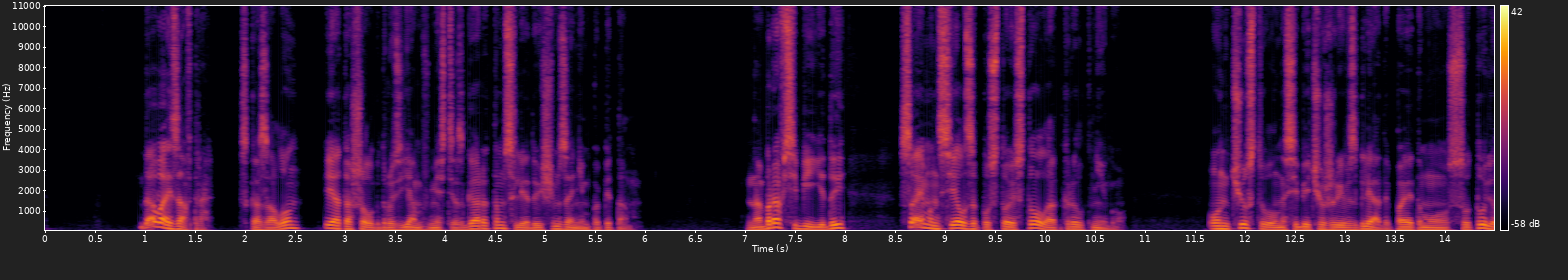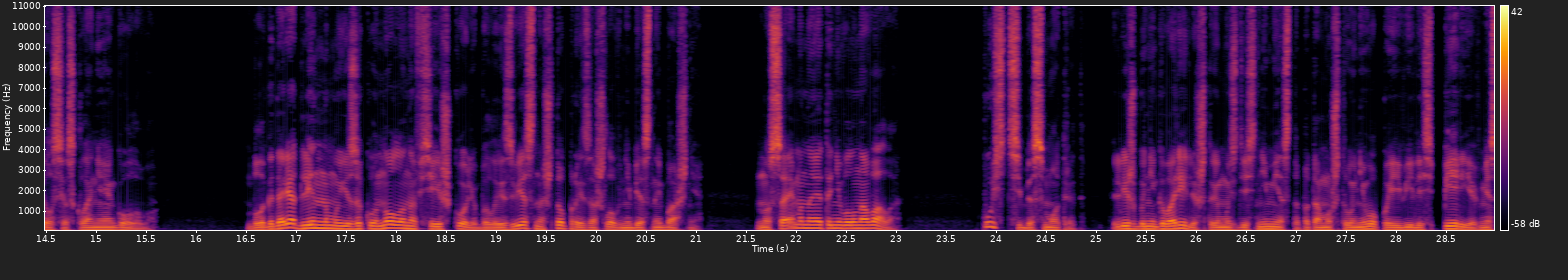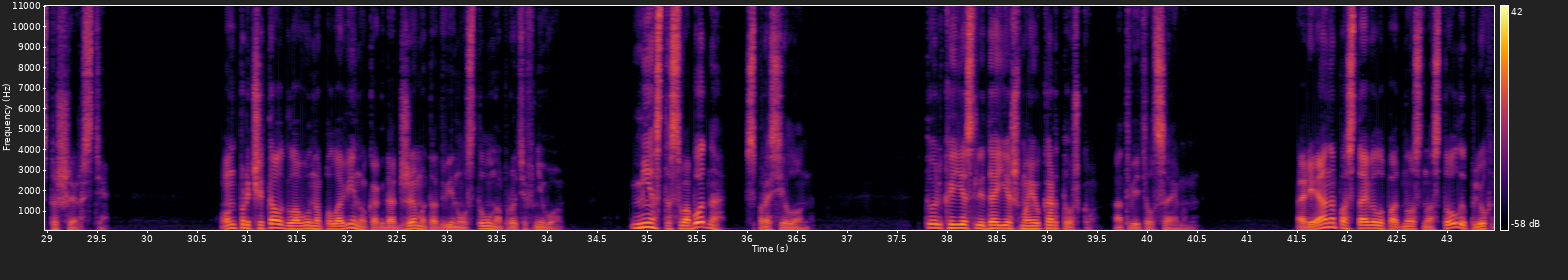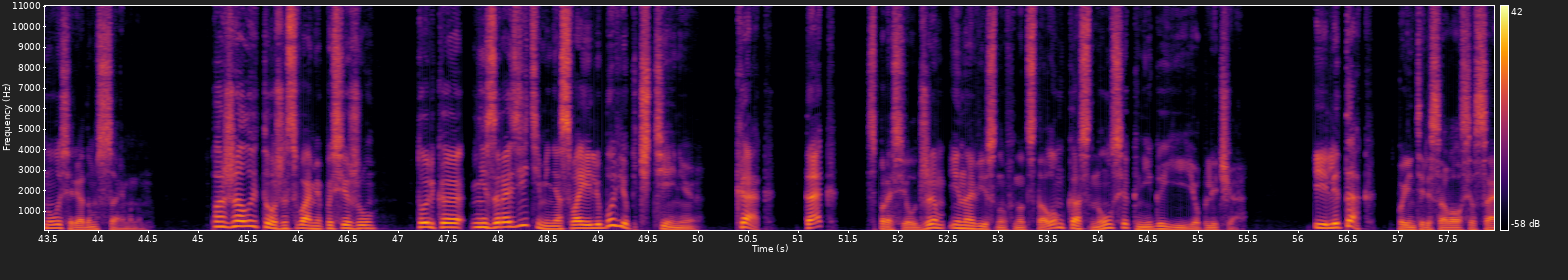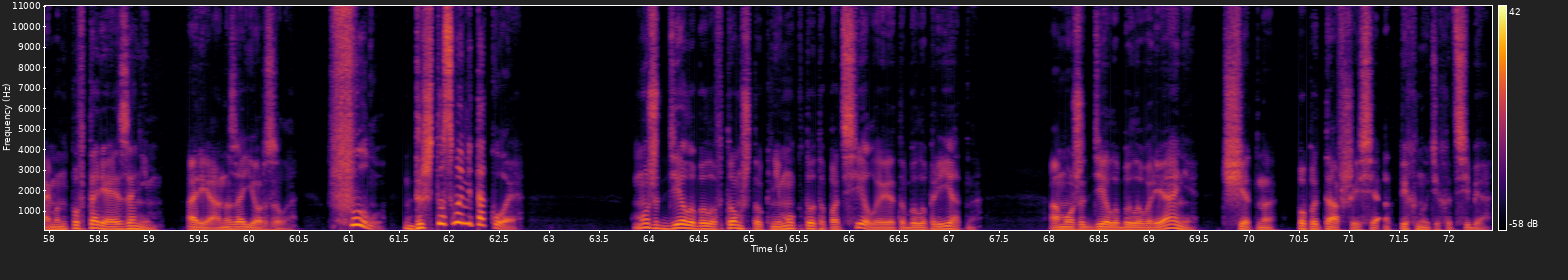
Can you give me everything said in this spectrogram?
«Давай завтра», — сказал он и отошел к друзьям вместе с Гарретом, следующим за ним по пятам. Набрав себе еды, Саймон сел за пустой стол и открыл книгу. Он чувствовал на себе чужие взгляды, поэтому сутулился, склоняя голову. Благодаря длинному языку Нолана всей школе было известно, что произошло в Небесной башне. Но Саймона это не волновало. Пусть себе смотрит, лишь бы не говорили, что ему здесь не место, потому что у него появились перья вместо шерсти. Он прочитал главу наполовину, когда Джем отодвинул стул напротив него. «Место свободно?» — спросил он. «Только если доешь мою картошку», — ответил Саймон. Ариана поставила поднос на стол и плюхнулась рядом с Саймоном. «Пожалуй, тоже с вами посижу. Только не заразите меня своей любовью к чтению». «Как? Так?» — спросил Джем и, нависнув над столом, коснулся книгой ее плеча. «Или так?» — поинтересовался Саймон, повторяя за ним. Ариана заерзала. «Фу! Да что с вами такое?» Может, дело было в том, что к нему кто-то подсел, и это было приятно. А может, дело было в Ариане, тщетно попытавшейся отпихнуть их от себя.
